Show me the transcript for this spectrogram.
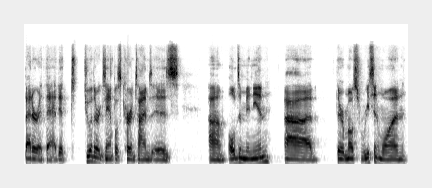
better at that. It, two other examples, current times is um, Old Dominion. Uh, their most recent one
